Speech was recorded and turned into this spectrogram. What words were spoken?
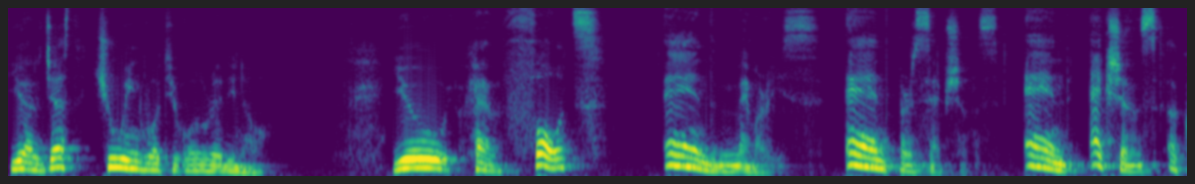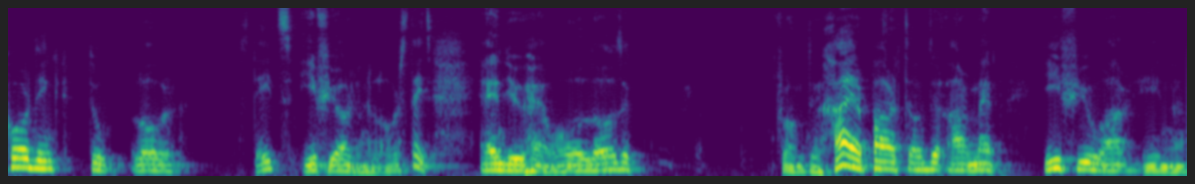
you are just chewing what you already know. You have thoughts and memories and perceptions and actions according to lower states, if you are in the lower states. And you have all those from the higher part of the R map if you are in a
